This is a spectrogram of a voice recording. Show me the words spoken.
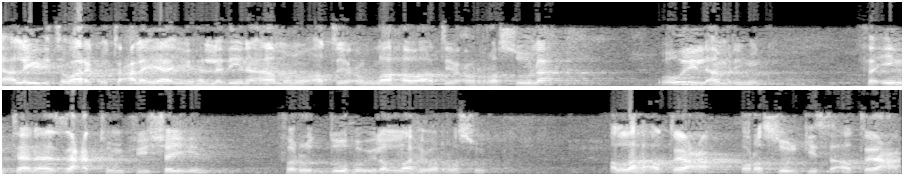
Ee alla yidhi tabaaraka wa yaa ayuha aladiina aamanuu atiicuu allaha waatiicuu arasuula wa uli اlamri minkum fain tanaasactum fii shayin farudduuhu ila allahi wاlrasuul allah ateeca oo rasuulkiisa ateeca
